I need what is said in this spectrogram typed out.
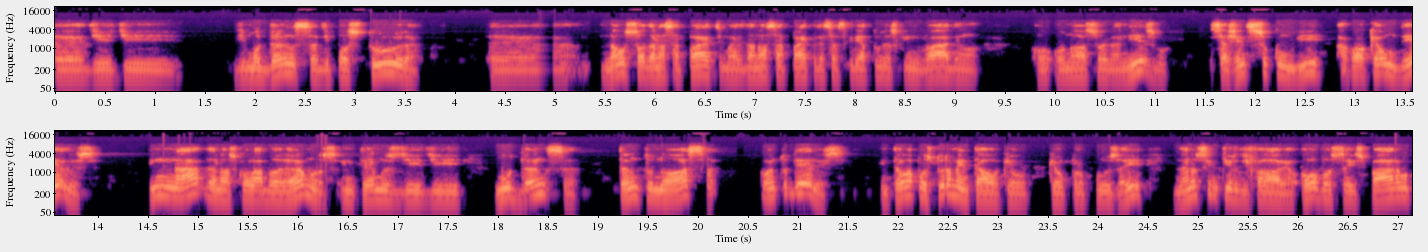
é, de, de, de, mudança de postura, é, não só da nossa parte, mas da nossa parte dessas criaturas que invadem o, o, o nosso organismo, se a gente sucumbir a qualquer um deles, em nada nós colaboramos em termos de, de mudança, tanto nossa quanto deles. Então, a postura mental que eu, que eu propus aí não é no sentido de falar, olha, ou vocês param,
